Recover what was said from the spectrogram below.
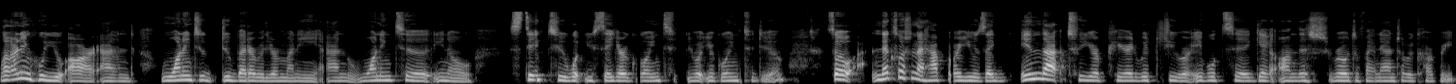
learning who you are and wanting to do better with your money and wanting to you know stick to what you say you're going to what you're going to do so next question i have for you is like in that two year period which you were able to get on this road to financial recovery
